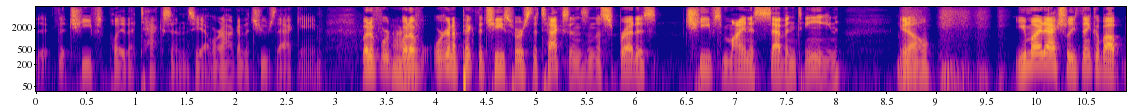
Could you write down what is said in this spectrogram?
if the Chiefs play the Texans, yeah, we're not going to choose that game. But if we're All but if we're going to pick the Chiefs versus the Texans, and the spread is Chiefs minus seventeen, you know, you might actually think about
